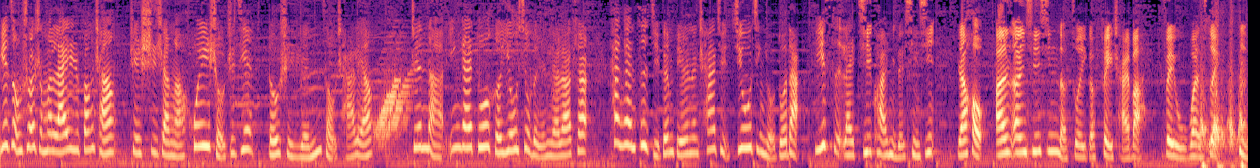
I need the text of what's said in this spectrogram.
别总说什么来日方长，这世上啊，挥手之间都是人走茶凉。真的应该多和优秀的人聊聊天，看看自己跟别人的差距究竟有多大，以此来击垮你的信心，然后安安心心的做一个废柴吧，废物万岁！哼，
